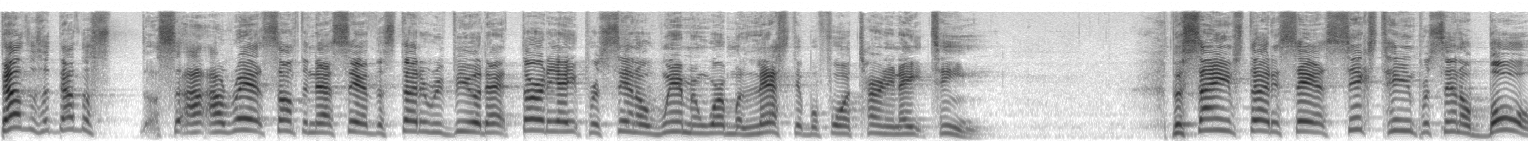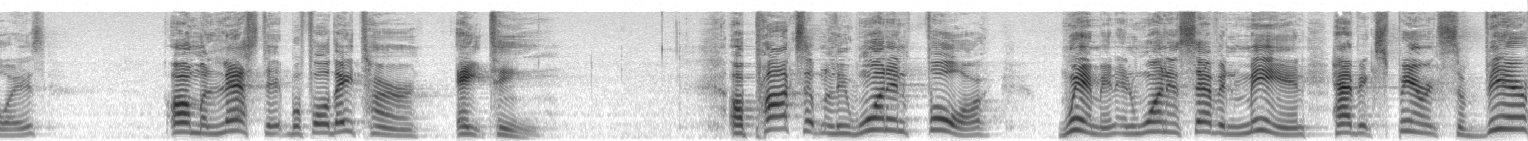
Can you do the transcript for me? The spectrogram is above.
That was, that was, I read something that said the study revealed that 38% of women were molested before turning 18. The same study said 16% of boys are molested before they turn 18. Approximately one in four women and one in seven men have experienced severe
